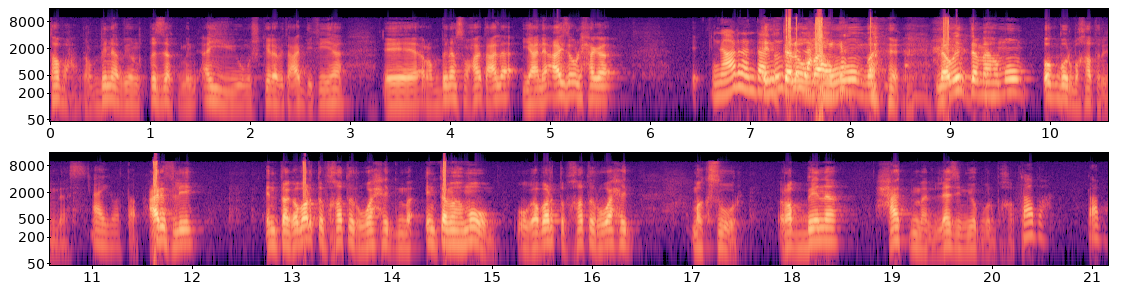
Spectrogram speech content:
طبعا. ربنا بينقذك من أي مشكلة بتعدي فيها. إيه، ربنا سبحانه وتعالى يعني عايز أقول حاجة. النهارده انت انت لو. مهموم لو انت مهموم اجبر بخاطر الناس. أيوه طبعا. عارف ليه؟ انت جبرت بخاطر واحد م... انت مهموم وجبرت بخاطر واحد مكسور. ربنا حتما لازم يجبر بخاطر. طبعا طبعا.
